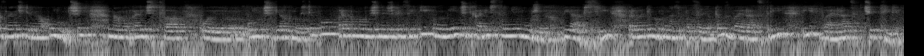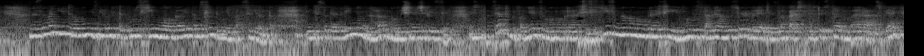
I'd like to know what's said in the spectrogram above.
значительно улучшить нам количество, ой, улучшить диагностику рака молочной железы и уменьшить количество ненужных биопсий, проводимых у нас у пациентов с БайРАЦ-3 и БайРАЦ-4. На основании этого мы сделали такую схему алгоритм следования пациентов с подозрением на рак молочной железы. Значит, пациенту выполняется маммография. Если на маммографии мы выставляем высокую вероятность злокачественности, то есть ставим БайРАЦ-5,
